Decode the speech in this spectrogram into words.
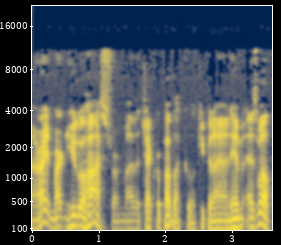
All right, Martin Hugo Haas from uh, the Czech Republic. We'll keep an eye on him as well.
